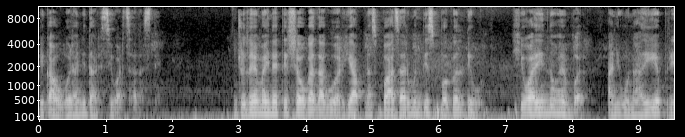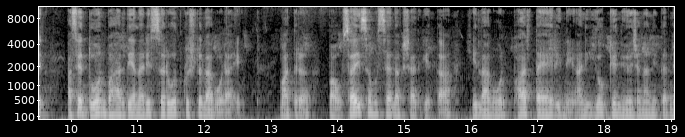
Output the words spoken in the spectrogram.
एक अवघड आणि धाडसी वाटचाल असते. जुलै महिन्यातील शेवगा लागवड ही आपणास बाजारमंदीच बगल देऊन हिवाळी नोव्हेंबर आणि उन्हाळी एप्रिल असे दोन बहार देणारी सर्वोत्कृष्ट लागवड आहे. मात्र पावसाळी समस्या लक्षात घेता ही लागवड फार तयारीने आणि योग्य नियोजनाने करणे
